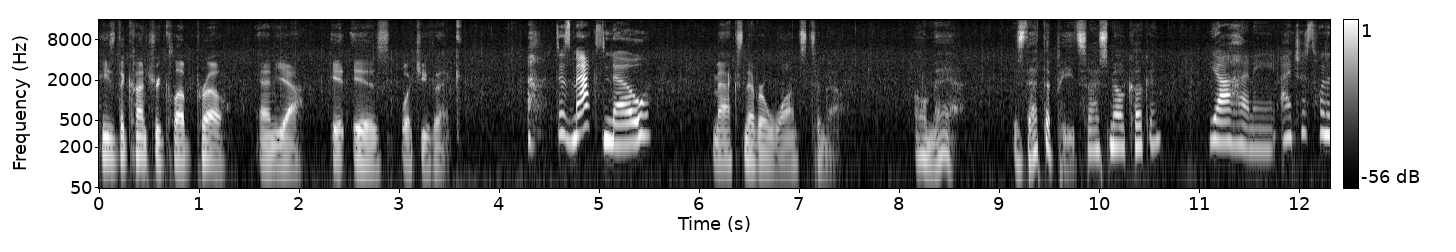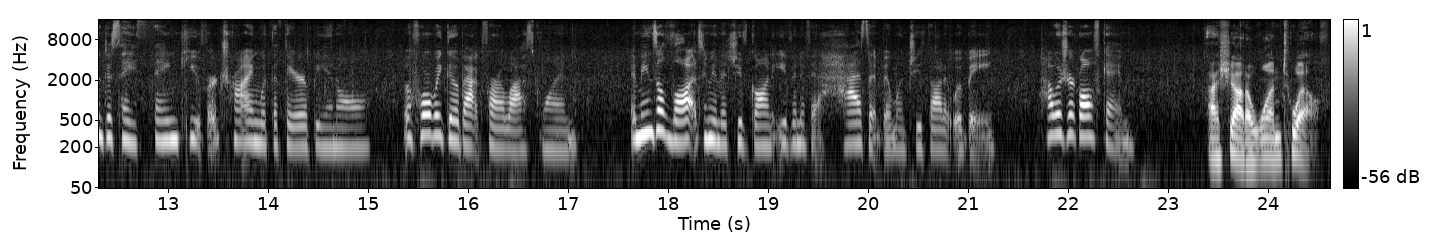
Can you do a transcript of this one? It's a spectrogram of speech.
He's the country club pro. And yeah, it is what you think. Does Max know? Max never wants to know. Oh man, is that the pizza I smell cooking? Yeah, honey. I just wanted to say thank you for trying with the therapy and all. Before we go back for our last one, it means a lot to me that you've gone, even if it hasn't been what you thought it would be. How was your golf game? I shot a 112,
